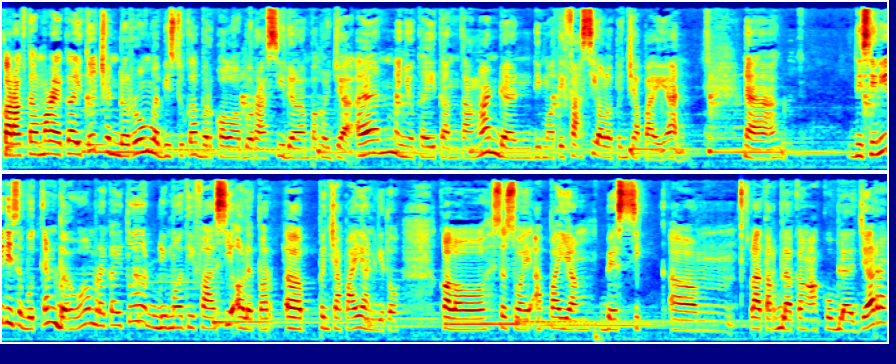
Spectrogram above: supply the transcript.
Karakter mereka itu cenderung lebih suka berkolaborasi dalam pekerjaan, menyukai tantangan dan dimotivasi oleh pencapaian. Nah, di sini disebutkan bahwa mereka itu dimotivasi oleh per, uh, pencapaian gitu. Kalau sesuai apa yang basic um, latar belakang aku belajar,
